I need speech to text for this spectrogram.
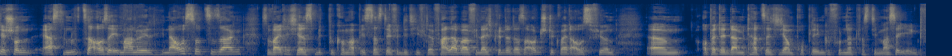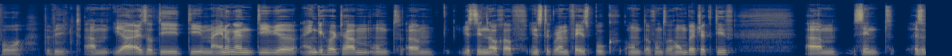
ihr schon erste Nutzer außer Emanuel hinaus sozusagen? Soweit ich das mitbekommen habe, ist das definitiv der Fall, aber vielleicht könnt ihr das auch ein Stück weit ausführen, ähm, ob er denn damit tatsächlich auch ein Problem gefunden hat, was die Masse irgendwo bewegt. Ähm, ja, also die, die Meinungen, die wir eingeholt haben und ähm, wir sind auch auf Instagram, Facebook und auf unserer Homepage aktiv, ähm, sind also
